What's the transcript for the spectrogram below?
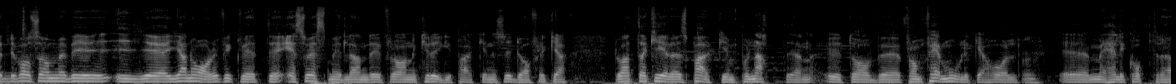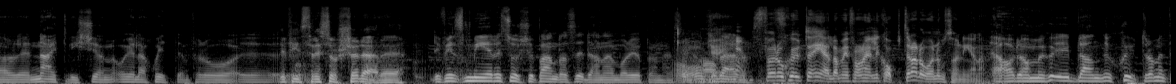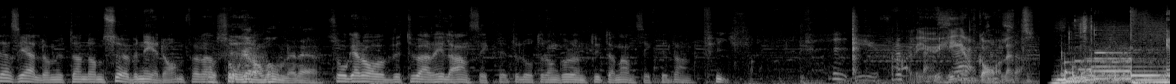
det var som vi i januari fick vi ett SOS-meddelande från Krygerparken i Sydafrika. Då attackerades parken på natten utav, eh, från fem olika håll eh, med helikoptrar, eh, night vision och hela skiten för att... eh, Det finns resurser där. eh. det finns mer resurser på andra sidan än vad det är på den här sidan. Okej. Tyvärr. För att skjuta ihjäl dem ifrån helikoptrar då, noshörningarna? Ja, de, ibland skjuter de inte ens ihjäl dem utan de söver ner dem för att... Och sågar eh, av hornen där. Sågar av tyvärr hela ansiktet och låter dem gå runt utan ansikte ibland. Fy fan. Fy, det är ju Ja, det är ju fruktansvärt. helt galet. alltså.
